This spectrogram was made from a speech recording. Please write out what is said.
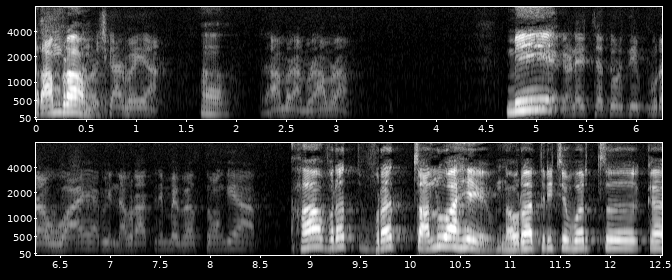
राम राम। नमस्कार भैया। हाँ। राम राम राम राम। मी गणेश चतुर्थी पूरा हुआ है अभी नवरात्रि में व्यस्त होंगे आप। हा व्रत व्रत चालू आहे. नवरात्रीचे व्रत का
